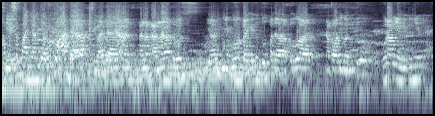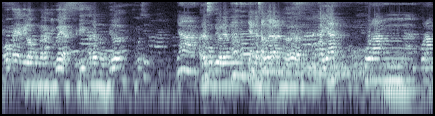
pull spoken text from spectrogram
Hampir sepanjang jalur tuh ada si ada anak-anak terus ya ibu-ibu kayak gitu tuh pada keluar. Nah kalau di Bandung tuh kurang yang gitunya. oh kayak di lampu merah juga ya jadi ada mobil apa sih ya ada mobil yang Heeh. Yang nggak sabaran. Eh, kayak kurang kurang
